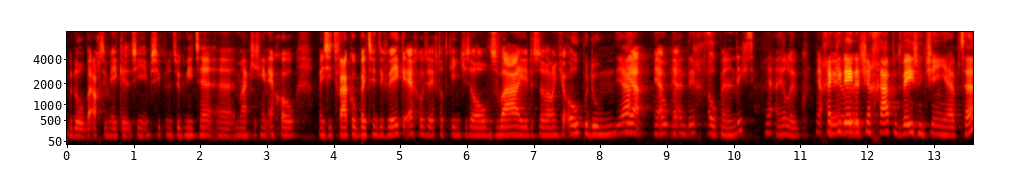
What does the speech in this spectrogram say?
bedoel, bij 18 weken zie je in principe natuurlijk niet, hè, eh, maak je geen echo. Maar je ziet vaak ook bij 20 weken echo's echt dat kindjes al zwaaien, dus dat handje open doen. Ja, ja, ja, Open ja. en dicht. Open en dicht. Ja, heel leuk. Ja, Gek heel idee leuk. dat je een gapend wezentje in je hebt, hè?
